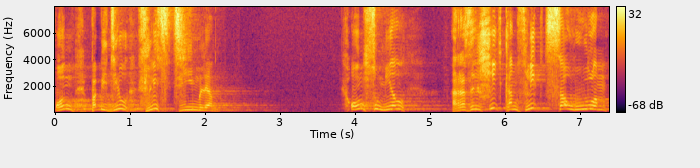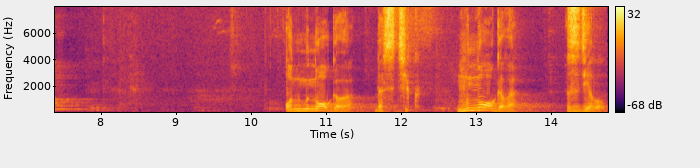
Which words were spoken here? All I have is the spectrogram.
он победил филистимлян. Он сумел разрешить конфликт с Саулом. Он многого достиг, многого сделал.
